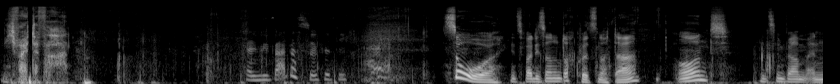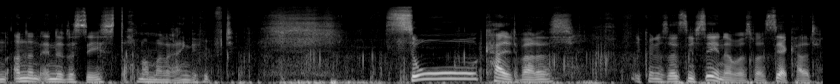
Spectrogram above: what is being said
Nicht weiter verraten. Wie war das so für dich? So, jetzt war die Sonne doch kurz noch da. Und jetzt sind wir am anderen Ende des Sees doch nochmal reingehüpft. So kalt war das. Ihr könnt es jetzt nicht sehen, aber es war sehr kalt.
